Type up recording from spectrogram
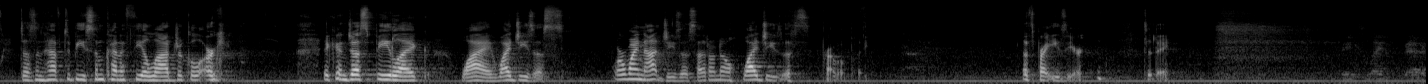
It doesn't have to be some kind of theological argument. It can just be like, why? Why Jesus? Or why not Jesus? I don't know. Why Jesus? Probably. That's probably easier today. Makes life better.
